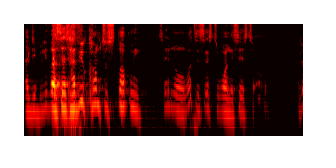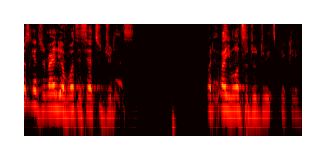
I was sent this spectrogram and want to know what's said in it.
And the believer says, Have you come to stop me? Say, No. What he says to one, he says to all. I just came to remind you of what he said to Judas. Whatever you want to do, do it quickly.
